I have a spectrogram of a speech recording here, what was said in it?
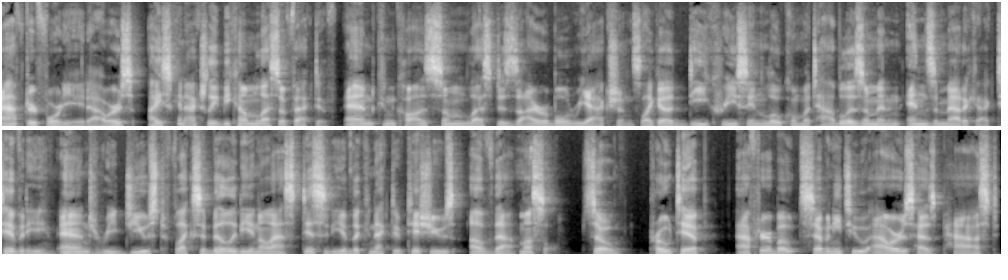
After 48 hours, ice can actually become less effective and can cause some less desirable reactions, like a decrease in local metabolism and enzymatic activity, and reduced flexibility and elasticity of the connective tissues of that muscle. So, pro tip after about 72 hours has passed,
